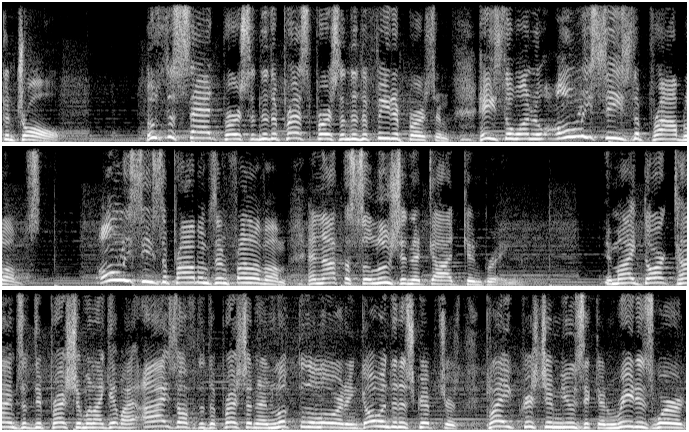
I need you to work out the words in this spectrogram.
control. Who's the sad person, the depressed person, the defeated person? He's the one who only sees the problems, only sees the problems in front of him, and not the solution that God can bring. In my dark times of depression, when I get my eyes off the depression and look to the Lord and go into the scriptures, play Christian music and read His Word,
